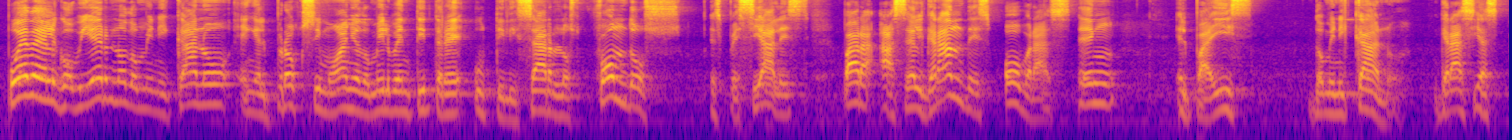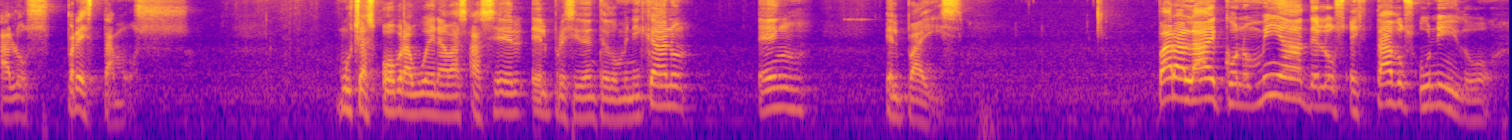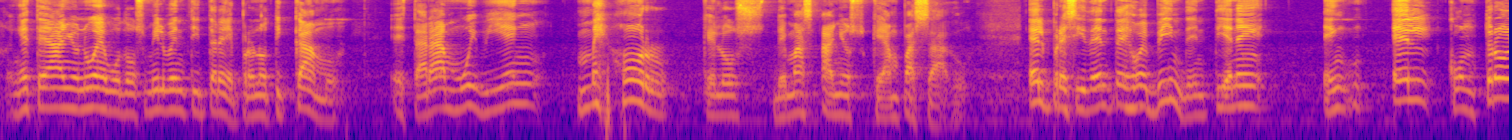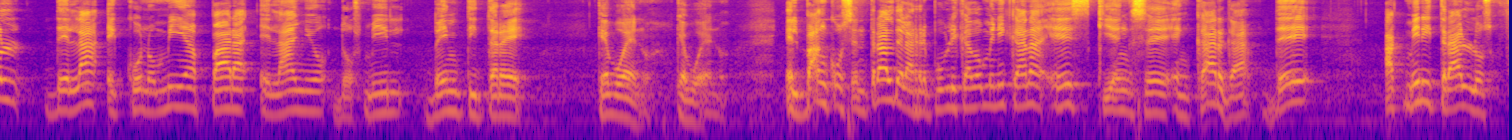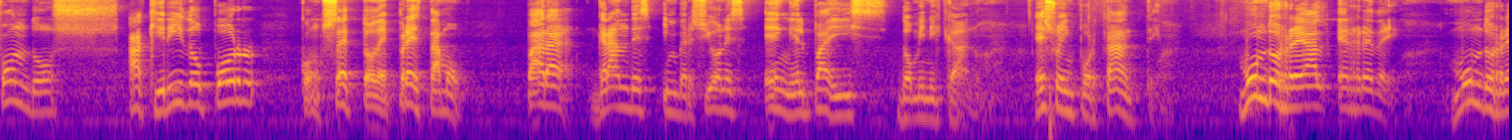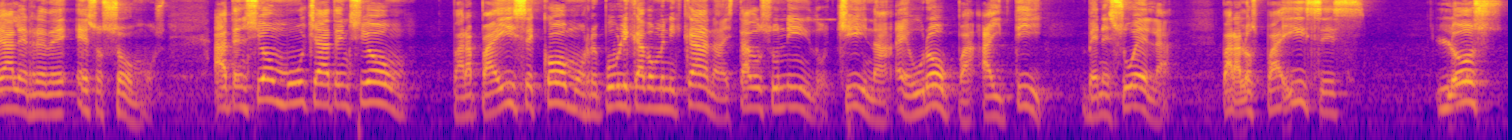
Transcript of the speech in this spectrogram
¿Puede el gobierno dominicano en el próximo año 2023 utilizar los fondos especiales para hacer grandes obras en el país dominicano gracias a los préstamos. Muchas obras buenas va a hacer el presidente dominicano en el país. Para la economía de los Estados Unidos, en este año nuevo 2023, pronosticamos, estará muy bien, mejor que los demás años que han pasado. El presidente Joe Biden tiene en el control de la economía para el año 2023. Qué bueno, qué bueno. El Banco Central de la República Dominicana es quien se encarga de administrar los fondos adquiridos por concepto de préstamo para grandes inversiones en el país dominicano. Eso es importante. Mundo Real RD. Mundo Real RD, eso somos. Atención, mucha atención para países como República Dominicana, Estados Unidos, China, Europa, Haití, Venezuela. Para los países, los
